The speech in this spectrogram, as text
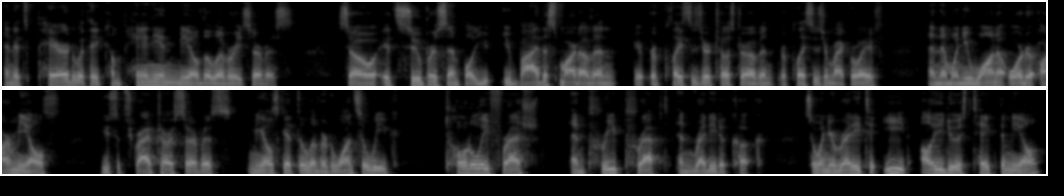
and it's paired with a companion meal delivery service. So, it's super simple. You, you buy the smart oven, it replaces your toaster oven, replaces your microwave. And then when you want to order our meals, you subscribe to our service. Meals get delivered once a week, totally fresh and pre-prepped and ready to cook. So when you're ready to eat, all you do is take the meal,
